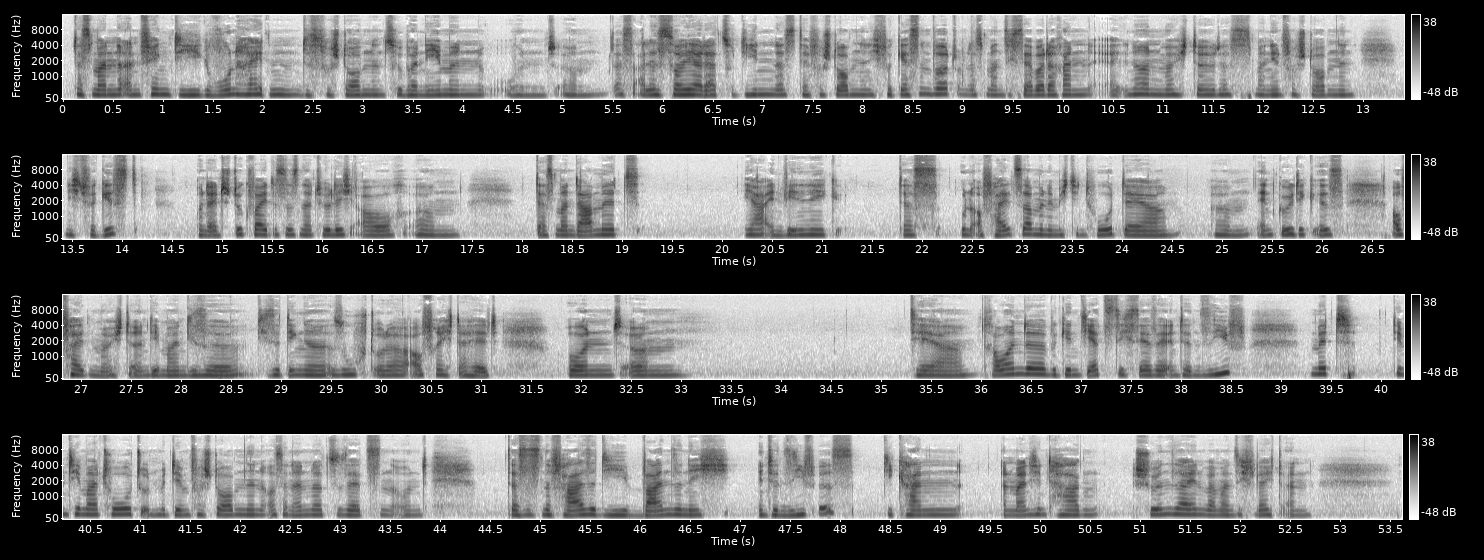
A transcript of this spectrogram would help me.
dass man anfängt, die Gewohnheiten des Verstorbenen zu übernehmen. Und ähm, das alles soll ja dazu dienen, dass der Verstorbene nicht vergessen wird und dass man sich selber daran erinnern möchte, dass man den Verstorbenen nicht vergisst. Und ein Stück weit ist es natürlich auch, ähm, dass man damit ja ein wenig das Unaufhaltsame, nämlich den Tod, der ähm, endgültig ist, aufhalten möchte, indem man diese, diese Dinge sucht oder aufrechterhält. Und ähm, der Trauernde beginnt jetzt sich sehr, sehr intensiv mit dem Thema Tod und mit dem Verstorbenen auseinanderzusetzen. Und das ist eine Phase, die wahnsinnig intensiv ist. Die kann an manchen Tagen schön sein, weil man sich vielleicht an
